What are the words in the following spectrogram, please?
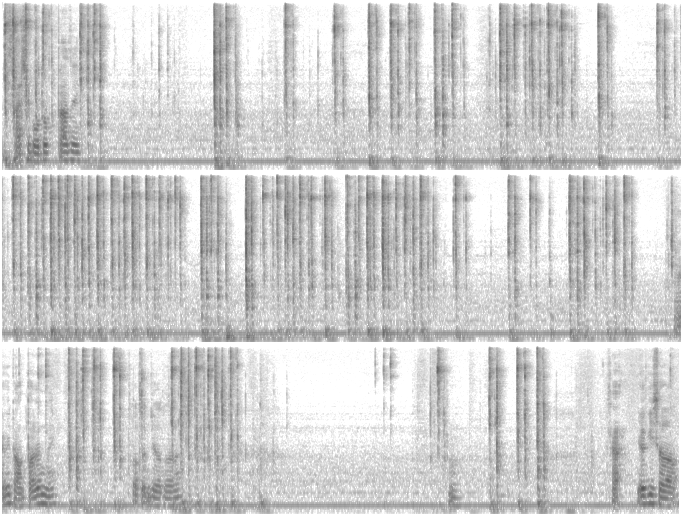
45도 빠져 아 여기도 안 빠졌네. 어떤지 어떠나? 자 여기서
